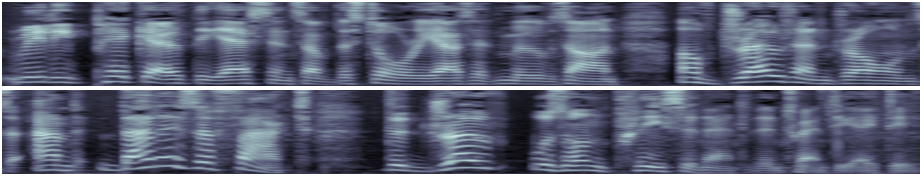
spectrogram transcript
really pick out the essence of the story as it moves on of drought and drones, and that is a fact. the drought was unprecedented in 2018.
